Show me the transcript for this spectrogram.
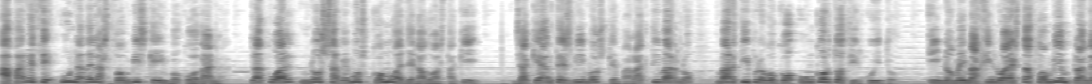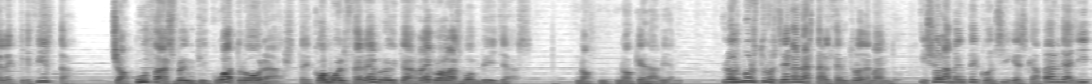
Aparece una de las zombies que invocó Dana, la cual no sabemos cómo ha llegado hasta aquí ya que antes vimos que para activarlo, Marty provocó un cortocircuito. Y no me imagino a esta zombie en plan electricista. Chapuzas 24 horas, te como el cerebro y te arreglo las bombillas. No, no queda bien. Los monstruos llegan hasta el centro de mando, y solamente consigue escapar de allí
